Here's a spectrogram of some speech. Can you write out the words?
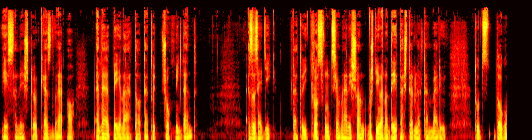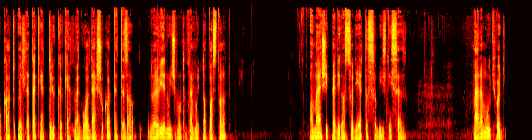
észleléstől kezdve a NLP-n által, tehát hogy sok mindent. Ez az egyik. Tehát, hogy cross-funkcionálisan, most nyilván a détás területen belül tudsz dolgokat, ötleteket, trükköket, megoldásokat, tehát ez a, röviden úgy is mondhatnám, hogy tapasztalat. A másik pedig az, hogy értesz a bizniszhez. Már nem úgy, hogy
